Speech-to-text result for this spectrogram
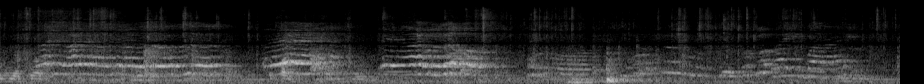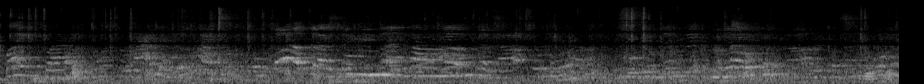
ouvir agora. Thank you.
